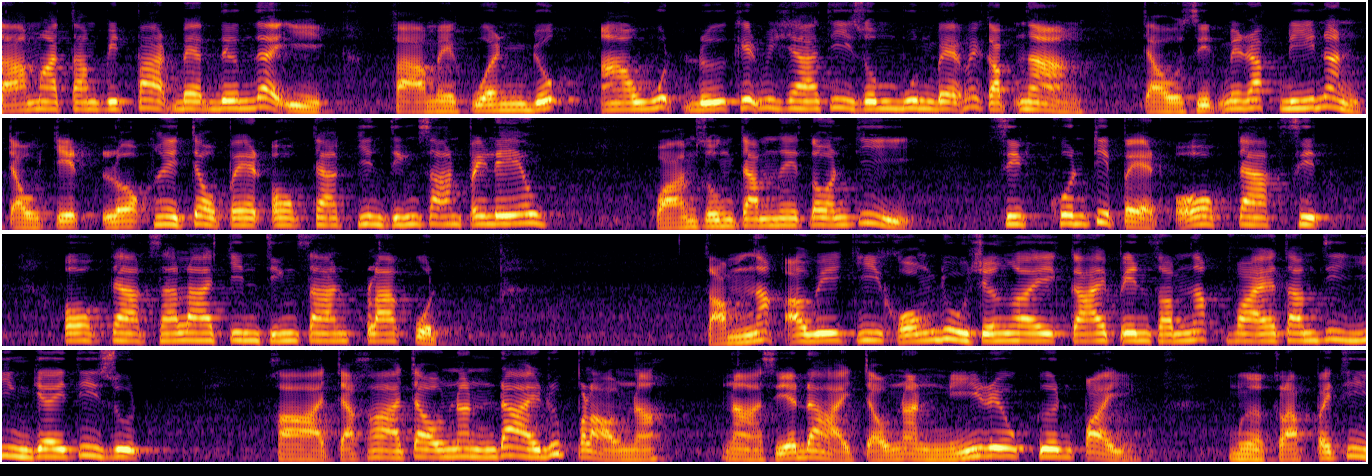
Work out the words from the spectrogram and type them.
สามารถทำผิดพลาดแบบเดิมได้อีกข้าไม่ควรยกอาวุธ หรือเคล็ดวิชาที่สมบูรณ์แบบให้กับนาง เจ้าสิทธิ์ไม่รักดีนั่น เจ้าเจ็ดหลอกให้เจ้าแปดออกจากจินติงซานไปแล้ว ความทรงจำในตอนที่สิทธิ์คนที่แปดออกจากสิทธิ์ ออกจากศาลาจินติงซานปรากฏสำนักอเวจีของยู่เชิงไฮกลายเป็นสำนักฝ่ายธรรมที่ยิ่งใหญ่ที่สุดข้าจะฆ่าเจ้านั่นได้หรือเปล่านะ น่าเสียดายเจ้านั่นหนีเร็วเกินไป เมื่อกลับไปที่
